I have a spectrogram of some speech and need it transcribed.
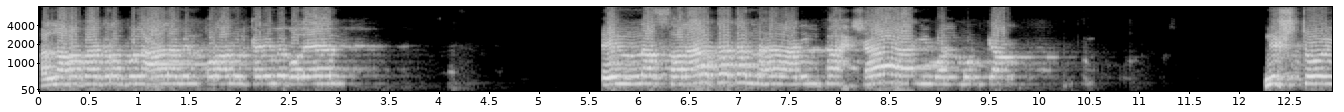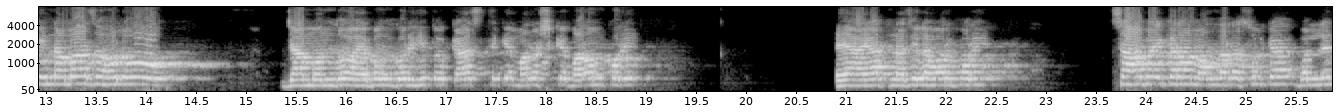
আল্লাহ পাক রব্বুল আলামিন কোরআনুল কারীমে বলেন ইন্না সালাতা তানহা আনিল ফাহশাই ওয়াল মুনকার। নিশ্চয়ই নামাজ হলো যা মন্দ এবং গর্হিত কাজ থেকে মানুষকে বারণ করে। এই আয়াত নাজিল হওয়ার পরে সাহাবাই কারাম আল্লাহ রাসূলকে বললেন,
